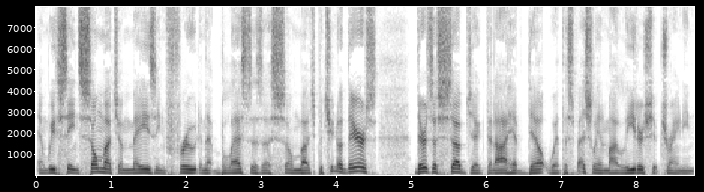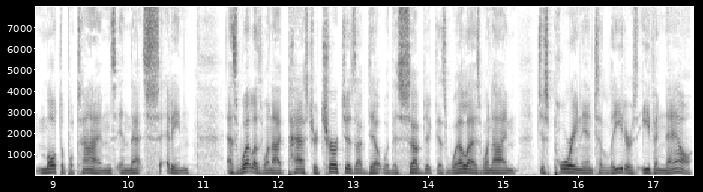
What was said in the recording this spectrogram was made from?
and we've seen so much amazing fruit, and that blesses us so much. But you know, there's there's a subject that I have dealt with, especially in my leadership training, multiple times in that setting, as well as when I pastor churches, I've dealt with this subject, as well as when I'm just pouring into leaders, even now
